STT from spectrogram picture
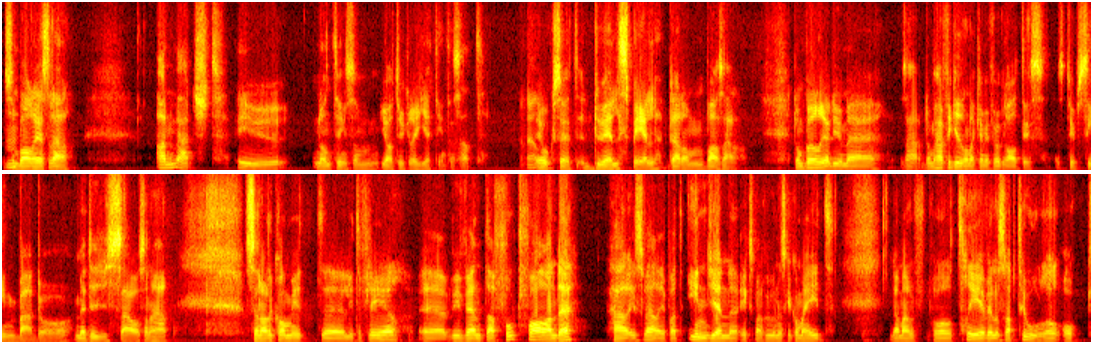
som Mm. bara är sådär. Unmatched är ju någonting som jag tycker är jätteintressant. Ja. Det är också ett duellspel där de bara så här. De började ju med så här. De här figurerna kan vi få gratis. Alltså typ Sinbad och Medusa och såna här. Sen har det kommit eh, lite fler. Eh, vi väntar fortfarande här i Sverige på att Indien-expansionen ska komma hit. Där man får tre Velociraptorer och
